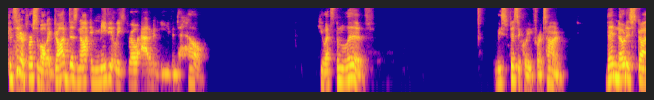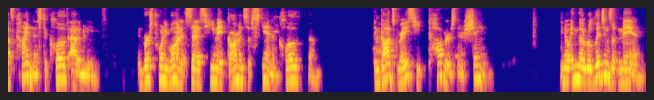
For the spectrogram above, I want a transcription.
Consider, first of all, that God does not immediately throw Adam and Eve into hell. He lets them live, at least physically, for a time. Then notice God's kindness to clothe Adam and Eve. In verse 21, it says, He made garments of skin and clothed them. In God's grace, He covers their shame. You know, in the religions of man,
